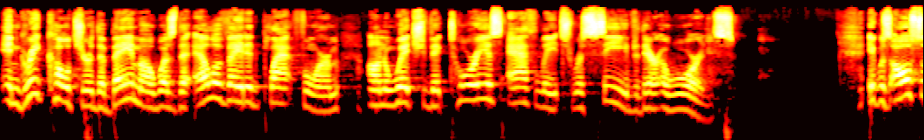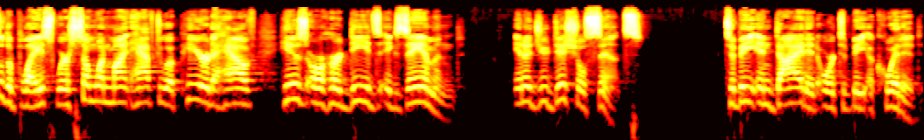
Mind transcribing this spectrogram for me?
In Greek culture, the Bema was the elevated platform on which victorious athletes received their awards. It was also the place where someone might have to appear to have his or her deeds examined in a judicial sense, to be indicted or to be acquitted.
